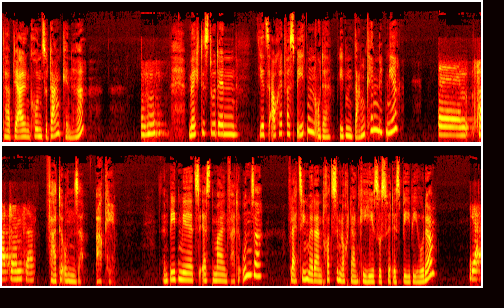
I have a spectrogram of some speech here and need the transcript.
Da habt ihr allen Grund zu danken, hä? Mhm. Möchtest du denn jetzt auch etwas beten oder eben danken mit mir? Ähm, Vater unser. Vater unser. Okay. Dann beten wir jetzt erstmal ein Vater unser. Vielleicht singen wir dann trotzdem noch Danke Jesus für das Baby, oder? Ja.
